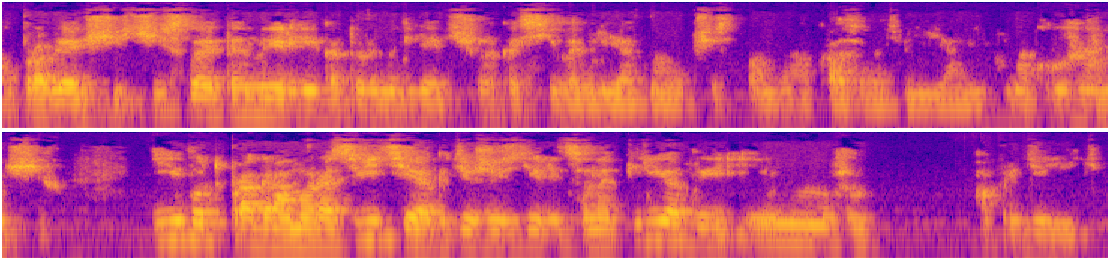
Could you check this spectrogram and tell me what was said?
управляющие числа – это энергии, которые наделяют человека силой влиять на общество, да, оказывать влияние на окружающих. И вот программа развития, где жизнь делится на периоды, и мы можем определить,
